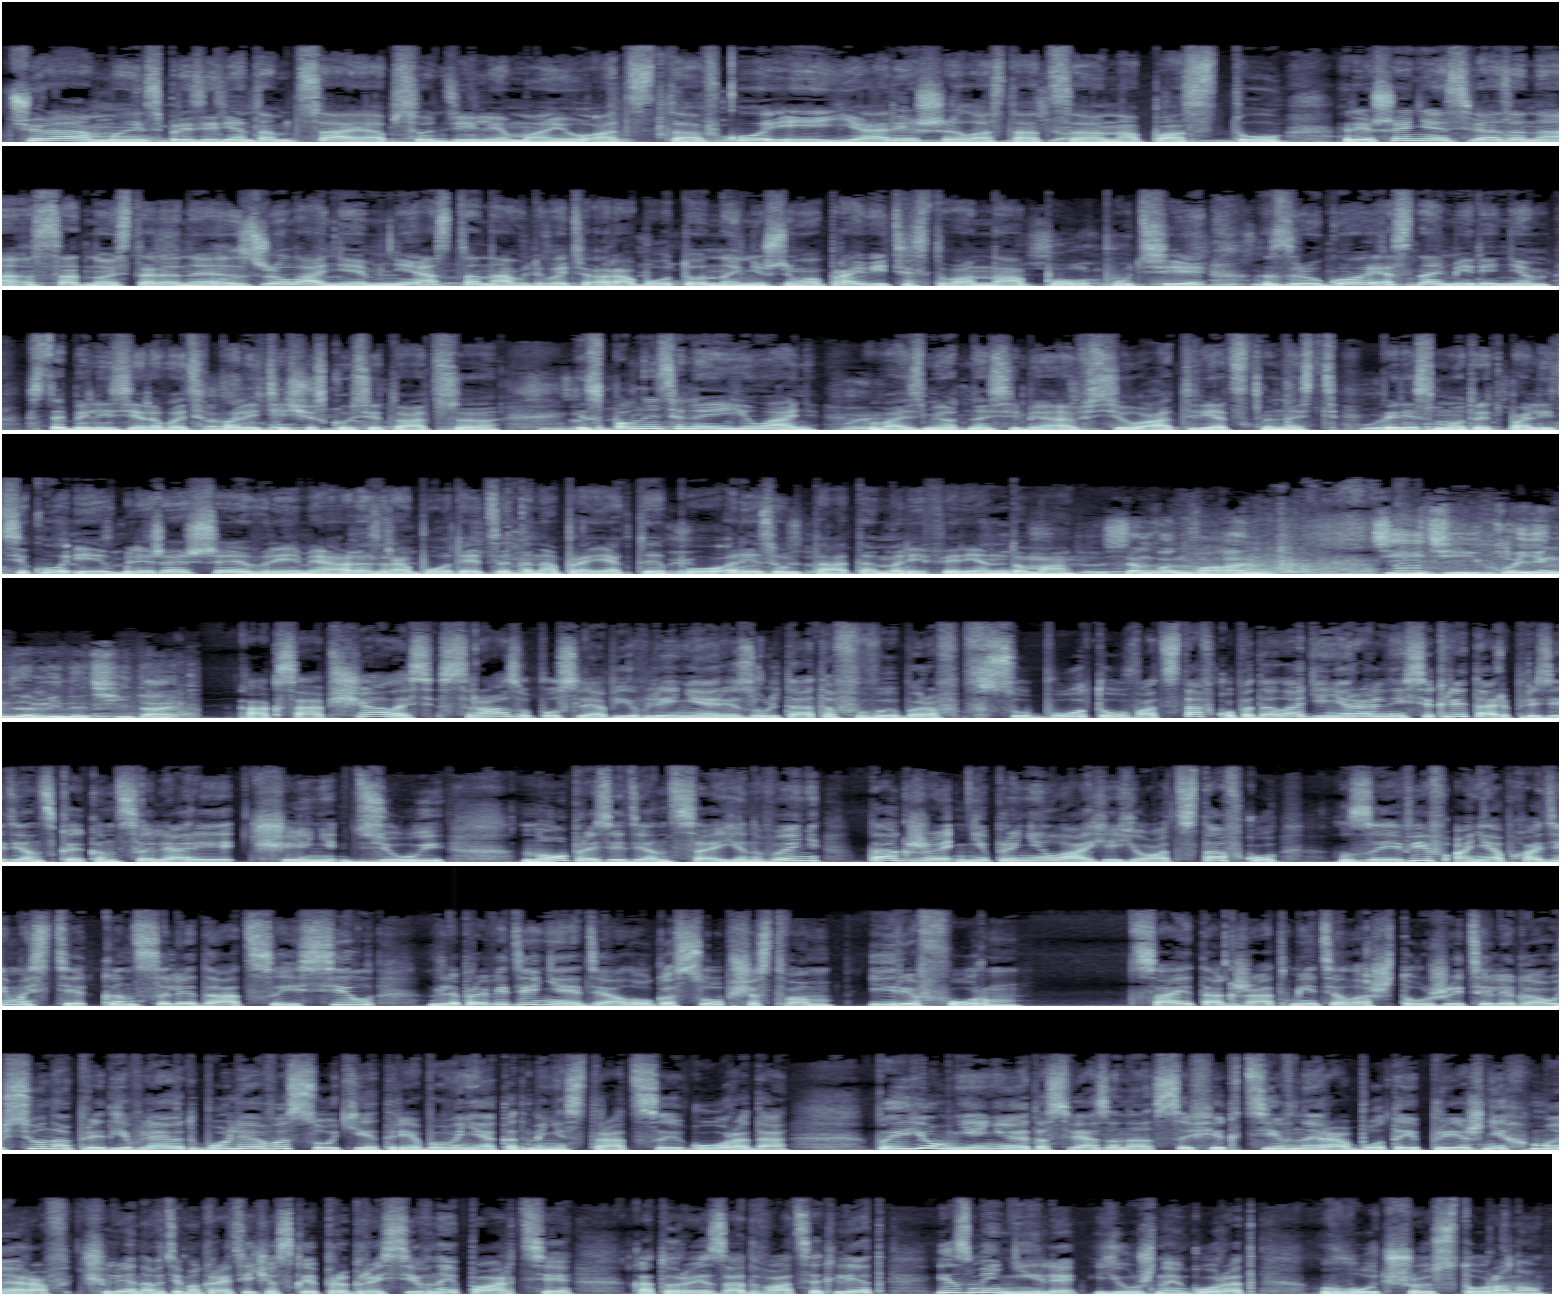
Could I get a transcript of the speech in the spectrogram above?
Вчера мы с президентом Цай обсудили мою отставку, и я решил остаться на посту. Решение связано, с одной стороны, с желанием не останавливать работу нынешнего правительства на полпути, с другой — с намерением стабилизировать политическую ситуацию. Исполнительный юань возьмет на себя всю ответственность, пересмотрит политику и в ближайшее время разработает законопроекты по результатам референдума. 积极回应人民的期待。Как сообщалось, сразу после объявления результатов выборов в субботу в отставку подала генеральный секретарь президентской канцелярии Чень Дзюй. Но президент Цай Янвэнь также не приняла ее отставку, заявив о необходимости консолидации сил для проведения диалога с обществом и реформ. Цай также отметила, что жители Гаусюна предъявляют более высокие требования к администрации города. По ее мнению, это связано с эффективной работой прежних мэров, членов Демократической прогрессивной партии, которые за 20 лет изменили южный город в лучшую сторону.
